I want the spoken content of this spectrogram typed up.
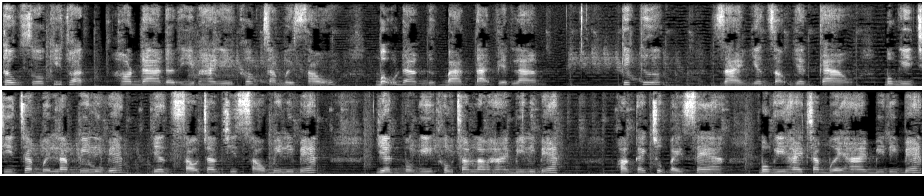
Thông số kỹ thuật Honda Dream 2016 mẫu đang được bán tại Việt Nam. Kích thước, dài nhân rộng nhân cao 1915mm x 696mm nhân 1052mm, khoảng cách trục bánh xe 1212mm,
